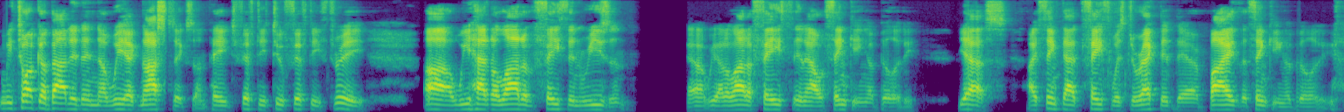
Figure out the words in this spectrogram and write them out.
We talk about it in uh, We Agnostics on page 52, 53. Uh, we had a lot of faith in reason. Yeah, we had a lot of faith in our thinking ability. Yes, I think that faith was directed there by the thinking ability.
